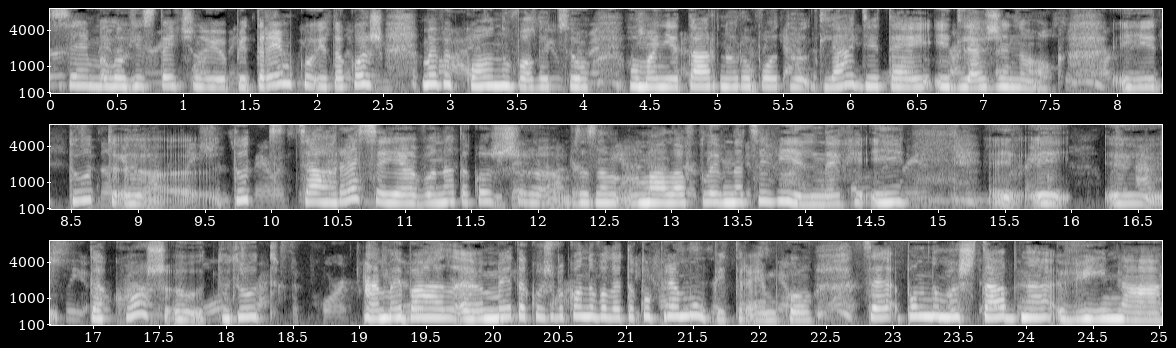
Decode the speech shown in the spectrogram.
цим логістичною підтримкою, і також ми виконували цю гуманітарну роботу для дітей. і і для жінок. І тут, е, тут ця агресія вона також е, мала вплив на цивільних і. і- і також е, тут ми е, ми також виконували таку пряму підтримку. Це повномасштабна війна.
